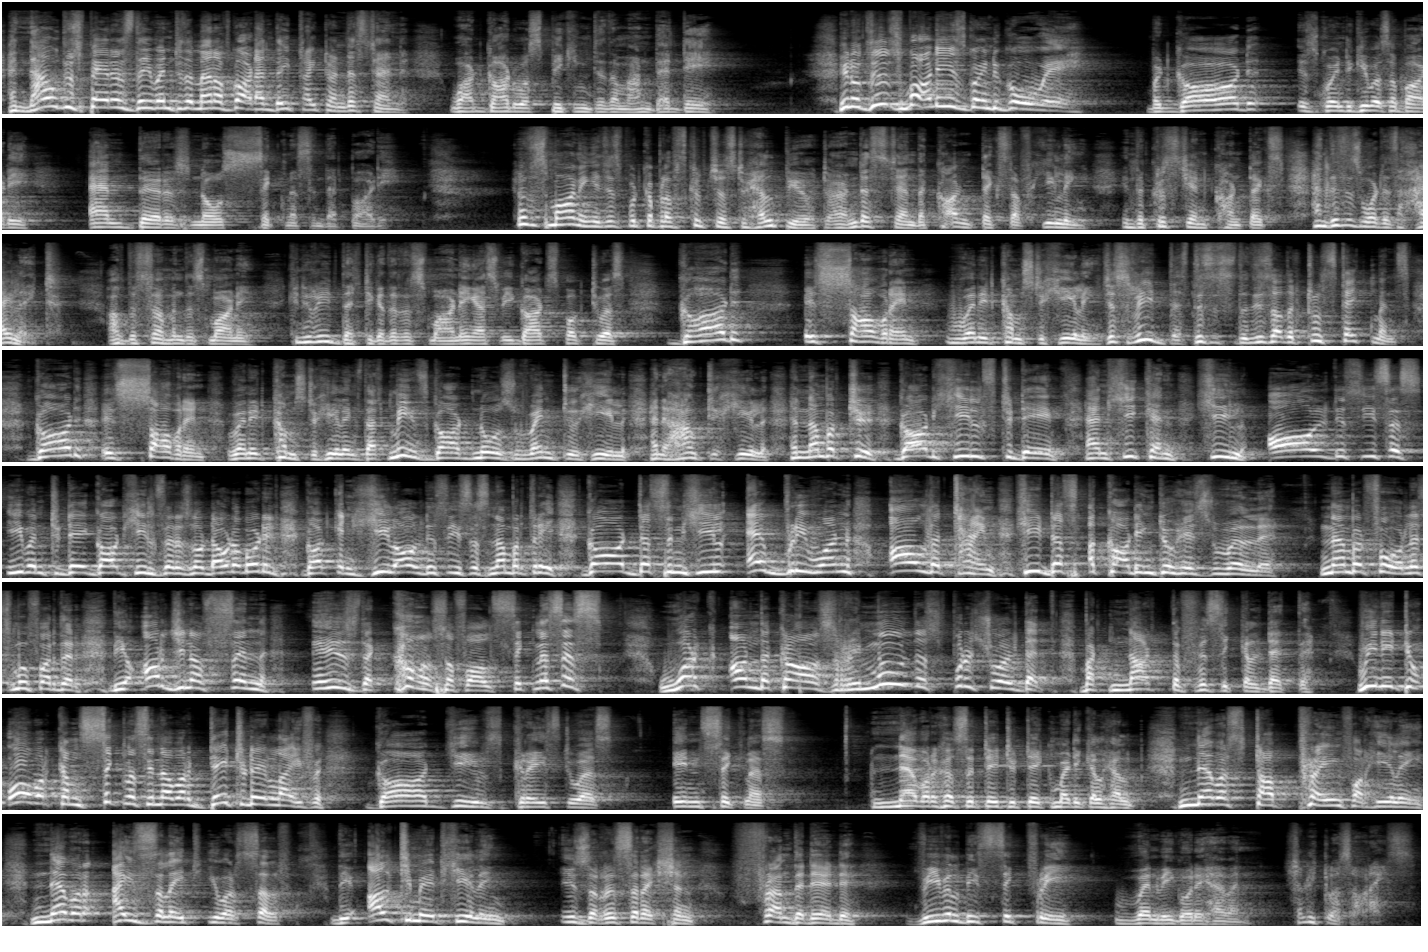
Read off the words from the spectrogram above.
And now these parents, they went to the man of God and they tried to understand what God was speaking to them on that day. You know, this body is going to go away, but God is going to give us a body and there is no sickness in that body. You know, this morning I just put a couple of scriptures to help you to understand the context of healing in the Christian context. And this is what is a highlight of the sermon this morning. Can you read that together this morning as we God spoke to us? God is sovereign when it comes to healing. Just read this. This is these are the true statements. God is sovereign when it comes to healing. That means God knows when to heal and how to heal. And number two, God heals today and He can heal all diseases. Even today, God heals. There is no doubt about it. God can heal all diseases. Number three, God doesn't heal everyone all the time. He does according to His will. Number four, let's move further. The origin of sin is the cause of all sicknesses. Work on the cross, remove the spiritual death, but not the physical death. We need to overcome sickness in our day to day life. God gives grace to us in sickness. Never hesitate to take medical help. Never stop praying for healing. Never isolate yourself. The ultimate healing is the resurrection from the dead. We will be sick free when we go to heaven. Shall we close our eyes?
